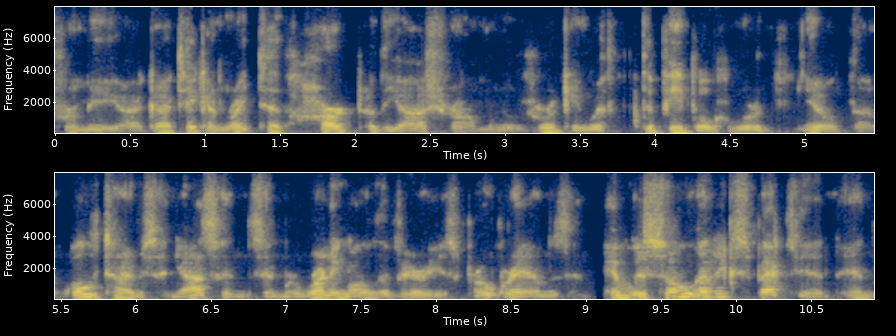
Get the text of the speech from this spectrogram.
for me. I got taken right to the heart of the ashram and was working with the people who were, you know, the old time sannyasins and were running all the various programs. And it was so unexpected. And,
